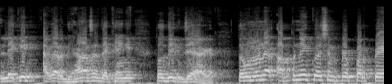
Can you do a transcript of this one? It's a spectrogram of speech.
लेकिन अगर ध्यान से देखेंगे तो दिख जाएगा। तो उन्होंने अपने क्वेश्चन पेपर पे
